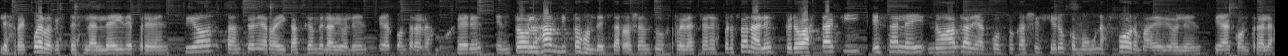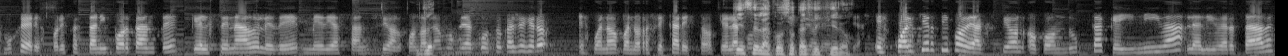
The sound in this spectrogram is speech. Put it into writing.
les recuerdo que esta es la ley de prevención, sanción y erradicación de la violencia contra las mujeres en todos los ámbitos donde desarrollan sus relaciones personales, pero hasta aquí esa ley no habla de acoso callejero como una forma de violencia contra las mujeres. Por eso es tan importante que el Senado le dé media sanción. Cuando hablamos de acoso callejero, es bueno, bueno refrescar esto. Que ¿Qué es el acoso callejero? Es cualquier tipo de acción o conducta que inhiba la libertad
